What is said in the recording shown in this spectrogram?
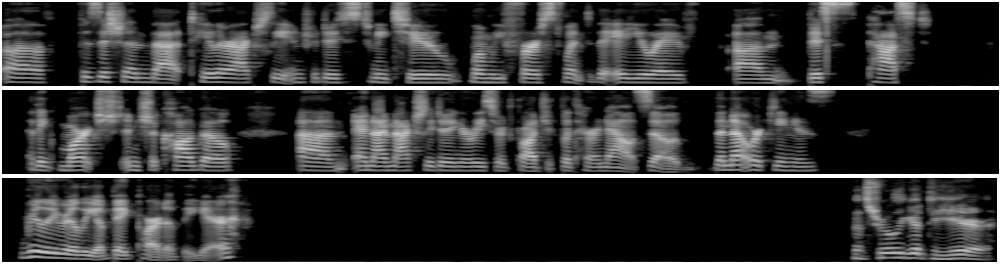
uh, physician that Taylor actually introduced me to when we first went to the AUA um, this past, I think March in Chicago, um, and I'm actually doing a research project with her now. So the networking is really, really a big part of the year. That's really good to hear.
